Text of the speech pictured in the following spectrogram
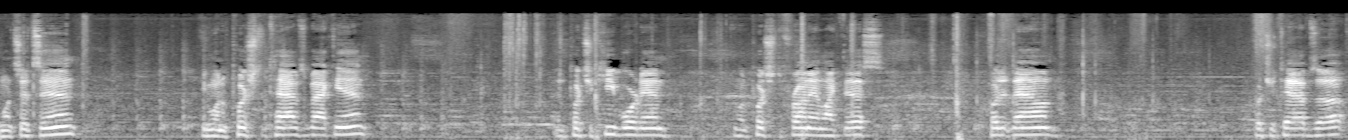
Once it's in, you want to push the tabs back in and put your keyboard in. You want to push the front end like this, put it down, put your tabs up.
